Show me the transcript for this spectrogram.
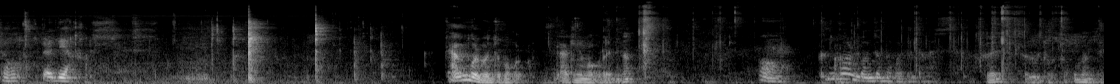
저거 레디야. 작은 걸 먼저 먹을. 나중에 먹으라 했나? 어. 큰 걸 먼저 먹어야 된다고 했어. 그래? 여기도 조금만 돼.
